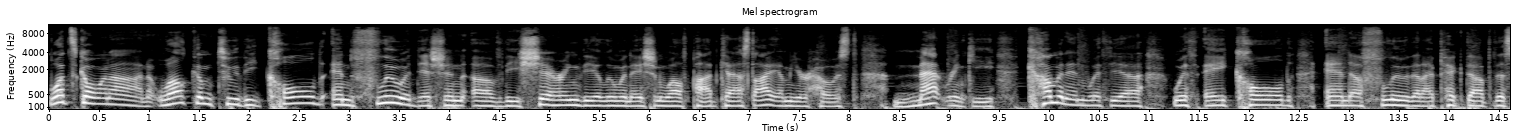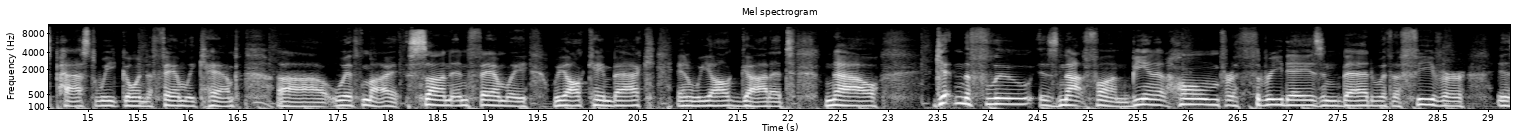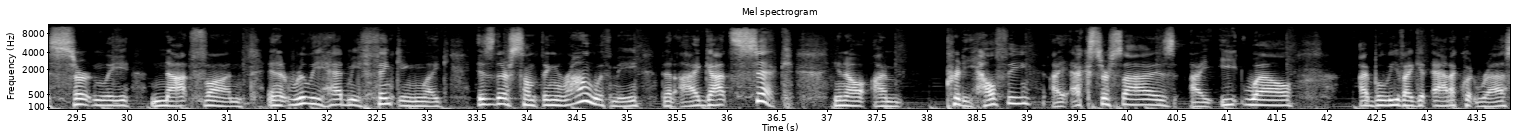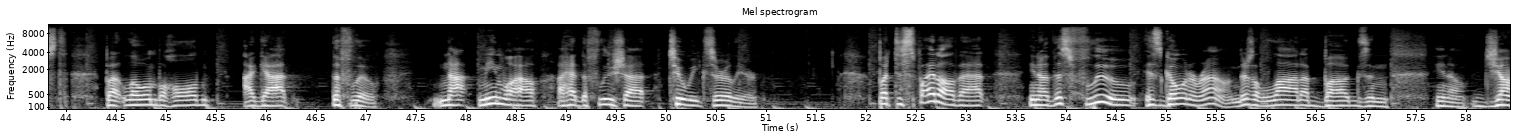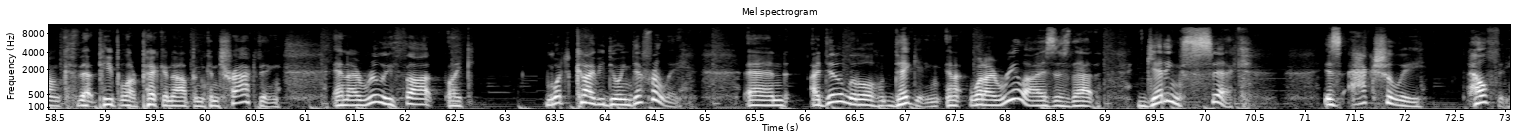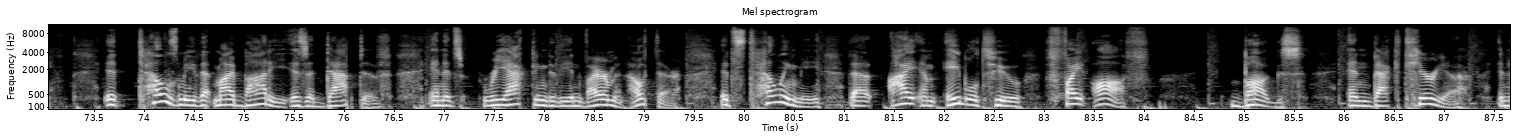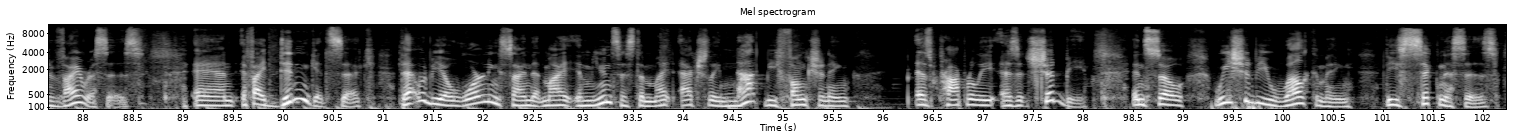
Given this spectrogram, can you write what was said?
What's going on? Welcome to the cold and flu edition of the Sharing the Illumination Wealth podcast. I am your host, Matt Rinke, coming in with you with a cold and a flu that I picked up this past week going to family camp uh, with my son and family. We all came back and we all got it. Now, Getting the flu is not fun. Being at home for three days in bed with a fever is certainly not fun. And it really had me thinking, like, is there something wrong with me that I got sick? You know, I'm pretty healthy. I exercise. I eat well. I believe I get adequate rest. But lo and behold, I got the flu. Not meanwhile, I had the flu shot two weeks earlier. But despite all that, you know, this flu is going around. There's a lot of bugs and, you know, junk that people are picking up and contracting. And I really thought, like, what could I be doing differently? And I did a little digging, and what I realized is that getting sick is actually healthy it tells me that my body is adaptive and it's reacting to the environment out there. It's telling me that I am able to fight off bugs and bacteria and viruses. And if I didn't get sick, that would be a warning sign that my immune system might actually not be functioning as properly as it should be. And so we should be welcoming these sicknesses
